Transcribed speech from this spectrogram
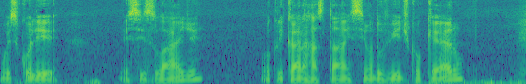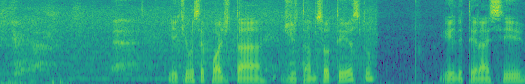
Vou escolher esse slide. Vou clicar arrastar em cima do vídeo que eu quero. E aqui você pode estar tá digitando seu texto e ele terá esse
